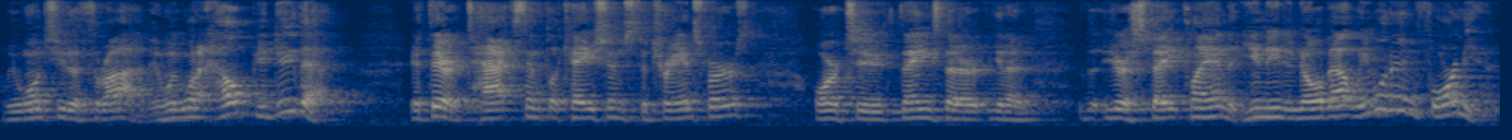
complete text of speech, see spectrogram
We want you to thrive and we want to help you do that. If there are tax implications to transfers, or to things that are, you know, your estate plan that you need to know about, we want to inform you.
